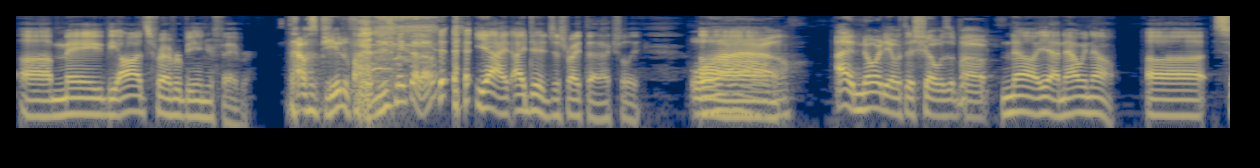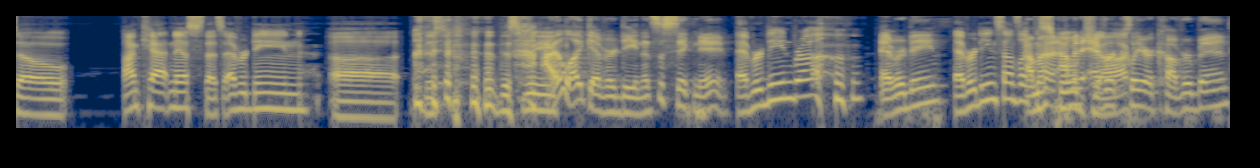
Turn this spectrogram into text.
Uh, may the odds forever be in your favor. that was beautiful. Did you just make that up? yeah, I, I did just write that actually. wow. I had no idea what this show was about. No, yeah, now we know. Uh, so I'm Katniss. That's Everdeen. Uh, this this week, I like Everdeen. That's a sick name. Everdeen, bro. Everdeen? Everdeen sounds like I'm, the a, school I'm an jock. Everclear cover band.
